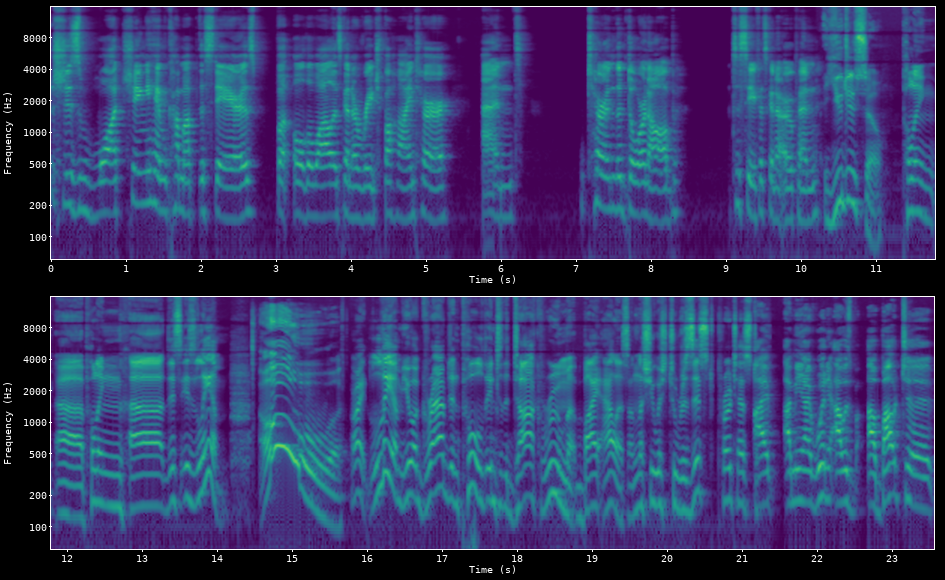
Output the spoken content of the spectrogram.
she's watching him come up the stairs, but all the while is gonna reach behind her and turn the doorknob to see if it's gonna open. You do so, pulling, uh, pulling, uh, this is Liam. Oh! All right, Liam, you are grabbed and pulled into the dark room by Alice, unless you wish to resist, protest. I I mean I wouldn't I was about to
